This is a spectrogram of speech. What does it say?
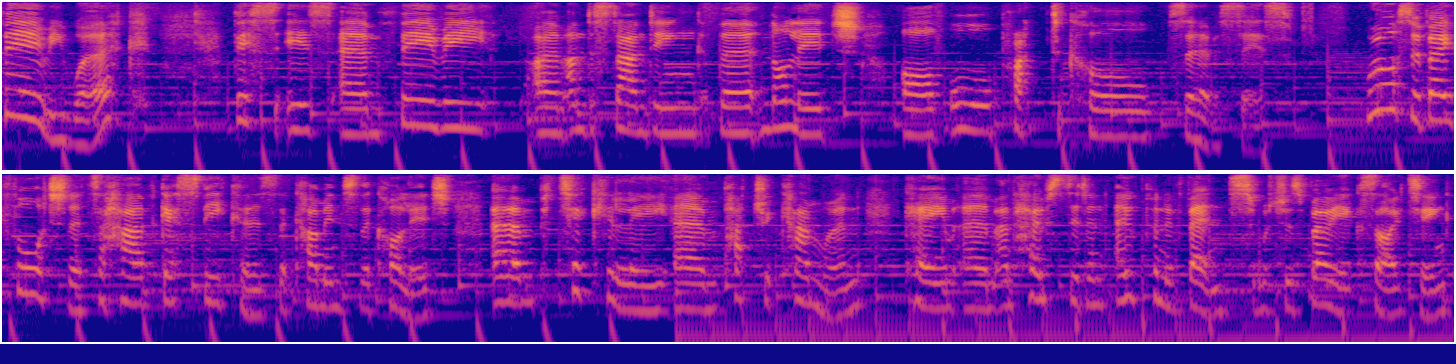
theory work. This is um, theory um, understanding the knowledge of all practical services. We're also very fortunate to have guest speakers that come into the college, um, particularly um, Patrick Cameron came um, and hosted an open event which was very exciting,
